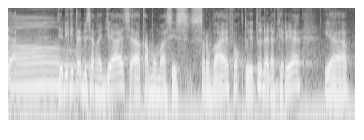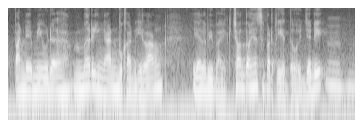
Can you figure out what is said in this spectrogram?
ada. Oh. Jadi kita bisa ngejudge uh, kamu masih survive waktu itu Hmm. dan akhirnya ya pandemi udah meringan bukan hilang ya lebih baik. Contohnya seperti itu. Jadi Mhm.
